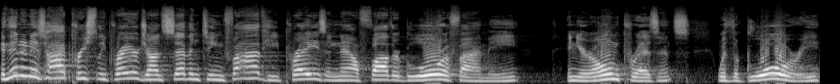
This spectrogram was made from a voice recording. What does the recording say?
And then in his high priestly prayer, John 17, 5, he prays, And now, Father, glorify me in your own presence with the glory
